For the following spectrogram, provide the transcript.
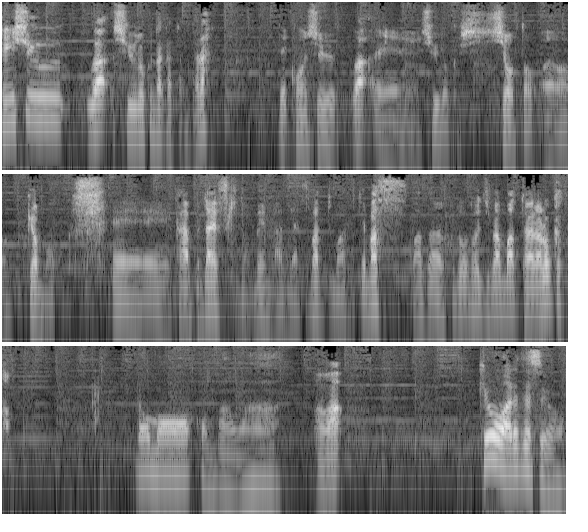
先週は収録なかったのかなで、今週は、えー収録しようと、今日も、えーカープ大好きのメンバーに集まってもらってます。まずは不動の地盤バッターラロッカさん。どうも、こんばんは。こんばんは。今日はあれですよ。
